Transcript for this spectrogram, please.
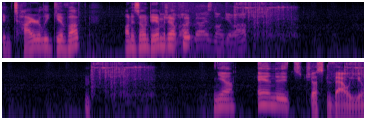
entirely give up on his own damage Don't give output. up, guys. Don't give up. Yeah, and it's just value.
